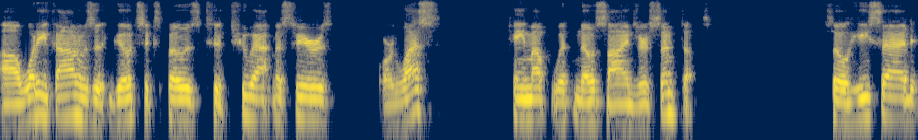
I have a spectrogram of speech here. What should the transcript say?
Uh, what he found was that goats exposed to two atmospheres or less came up with no signs or symptoms. So he said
